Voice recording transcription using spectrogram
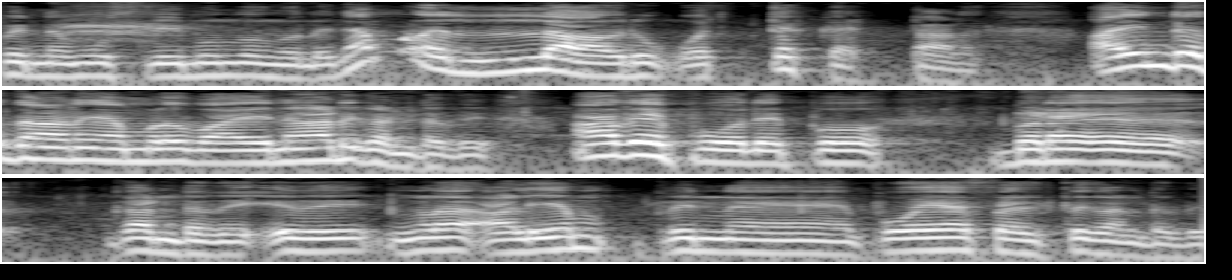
പിന്നെ മുസ്ലിം ഒന്നുമില്ല നമ്മളെല്ലാവരും ഒറ്റക്കെട്ടാണ്. അതിന്റെ ഇതാണ് നമ്മൾ വയനാട് കണ്ടത്. അതേപോലെ ഇപ്പോൾ ഇവിടെ കണ്ടത് ഇത് നിങ്ങളെ അളിയം പിന്നെ പോയ സ്ഥലത്ത് കണ്ടത്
